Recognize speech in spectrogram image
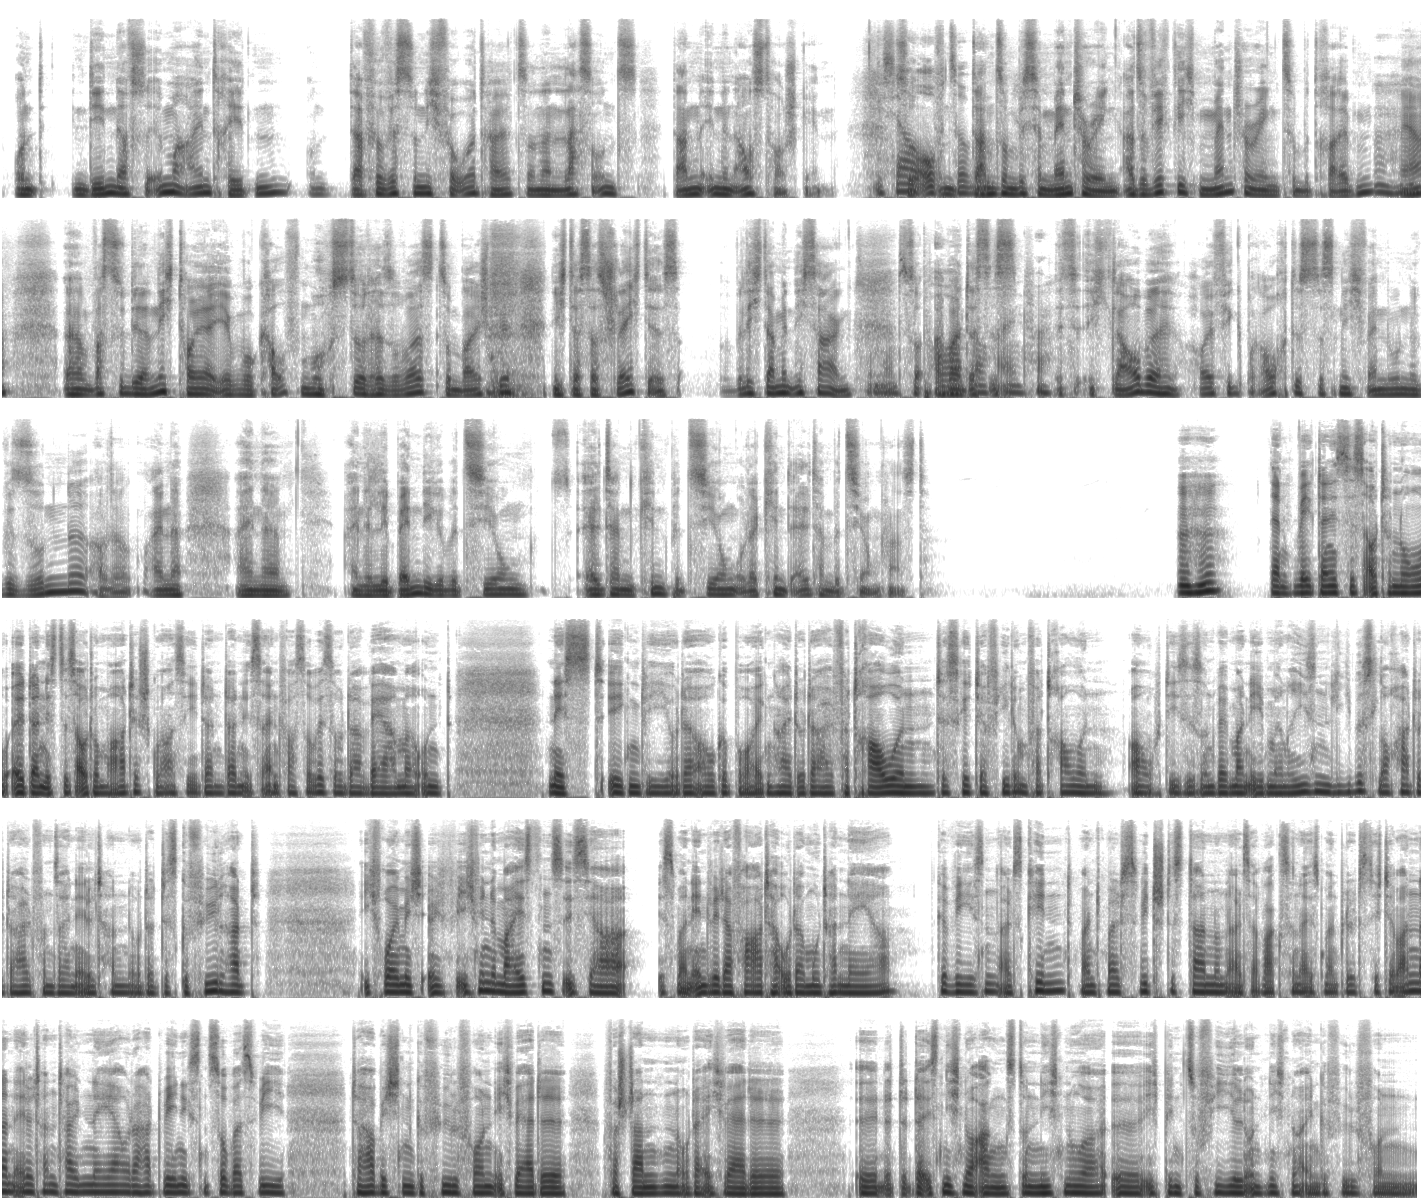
und in den darfst du immer eintreten und dafür wirst du nicht verurteilt, sondern lass uns dann in den Austausch gehen. Ist ja so, auch oft und so. dann so ein bisschen Mentoring, also wirklich Mentoring zu betreiben, Mhm. ja, äh, was du dir nicht teuer irgendwo kaufen musst oder sowas, zum Beispiel. nicht, dass das schlecht ist, will ich damit nicht sagen. So, aber das ist, es- ich glaube, häufig braucht es das nicht, wenn du eine gesunde oder eine, eine, eine lebendige Beziehung, Eltern-Kind-Beziehung oder Kind-Eltern-Beziehung hast. Mhm. Dann, dann ist es autonom, äh, dann ist es automatisch quasi, dann, dann ist einfach sowieso da Wärme und Nest irgendwie oder Augebeugenheit oder halt Vertrauen. Das geht ja viel um Vertrauen auch dieses. Und wenn man eben ein riesen Liebesloch hat oder halt von seinen Eltern oder das Gefühl hat, ich freue mich, ich, ich finde meistens ist ja, ist man entweder Vater oder Mutter näher gewesen als Kind. Manchmal switcht es dann und als Erwachsener ist man plötzlich dem anderen Elternteil näher oder hat wenigstens sowas wie, da habe ich ein Gefühl von, ich werde verstanden oder ich werde äh, da ist nicht nur Angst und nicht nur äh, ich bin zu viel und nicht nur ein Gefühl von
